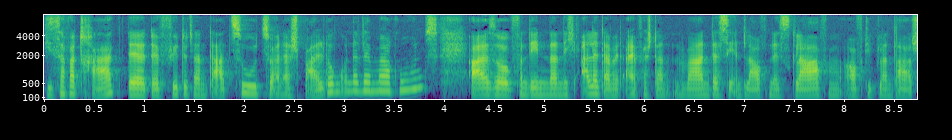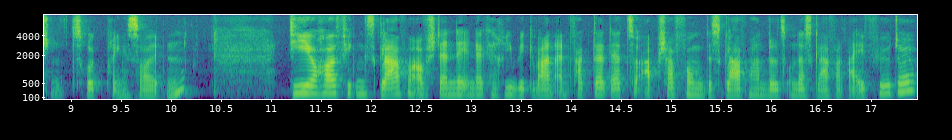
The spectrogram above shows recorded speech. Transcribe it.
Dieser Vertrag, der, der führte dann dazu zu einer Spaltung unter den Maroons, also von denen dann nicht alle damit einverstanden waren, dass sie entlaufene Sklaven auf die Plantagen zurückbringen sollten. Die häufigen Sklavenaufstände in der Karibik waren ein Faktor, der zur Abschaffung des Sklavenhandels und der Sklaverei führte.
